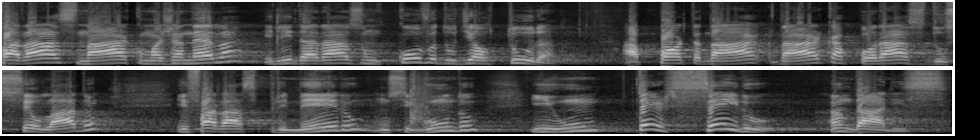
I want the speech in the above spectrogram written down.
Farás na arca uma janela e lhe darás um côvado de altura. A porta da, arca porás do seu lado e farás primeiro, um segundo e um terceiro andares.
